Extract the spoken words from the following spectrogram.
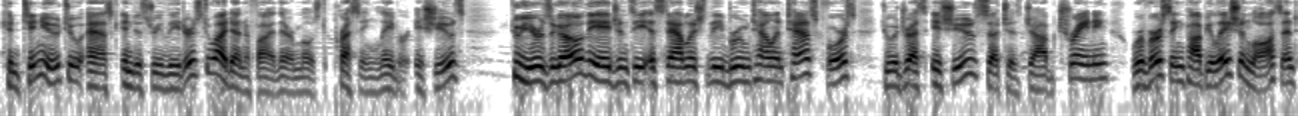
continue to ask industry leaders to identify their most pressing labor issues. Two years ago, the agency established the Broome Talent Task Force to address issues such as job training, reversing population loss, and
